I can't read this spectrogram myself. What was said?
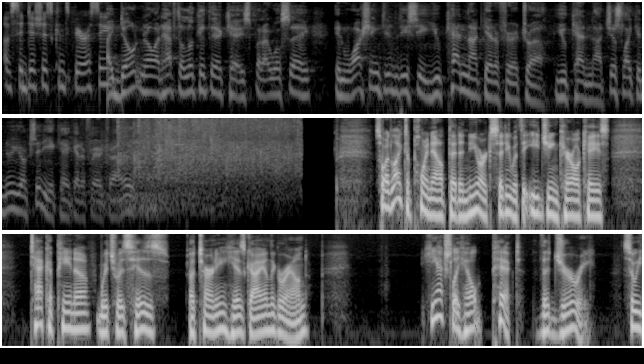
of seditious conspiracy? I don't know. I'd have to look at their case, but I will say in Washington, D.C., you cannot get a fair trial. You cannot. Just like in New York City, you can't get a fair trial either. So I'd like to point out that in New York City with the E. Jean Carroll case, Tacopina, which was his attorney, his guy on the ground, he actually helped pick the jury. So he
